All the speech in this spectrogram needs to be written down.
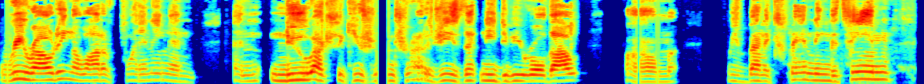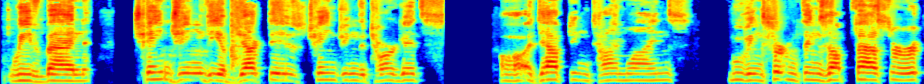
rerouting, a lot of planning, and and new execution strategies that need to be rolled out. Um, We've been expanding the team. We've been changing the objectives, changing the targets, uh, adapting timelines, moving certain things up faster,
